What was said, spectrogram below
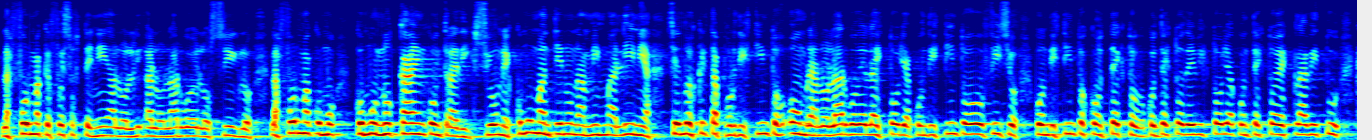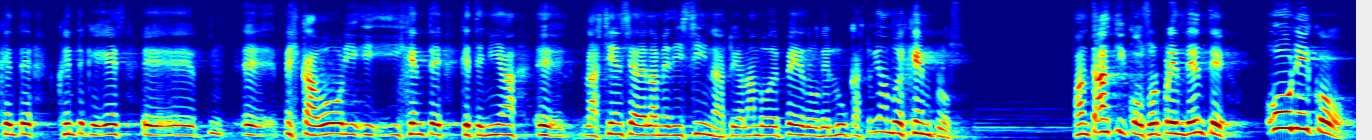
la forma que fue sostenida a lo, largo de los siglos, la forma como, no cae en contradicciones, cómo mantiene una misma línea, siendo escrita por distintos hombres a lo largo de la historia, con distintos oficios, con distintos contextos, contexto de victoria, contexto de esclavitud, gente, gente que es eh, eh, pescador y, gente que tenía eh, la ciencia de la medicina, estoy hablando de Pedro, de Lucas, estoy dando ejemplos. fantástico, sorprendente, único.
